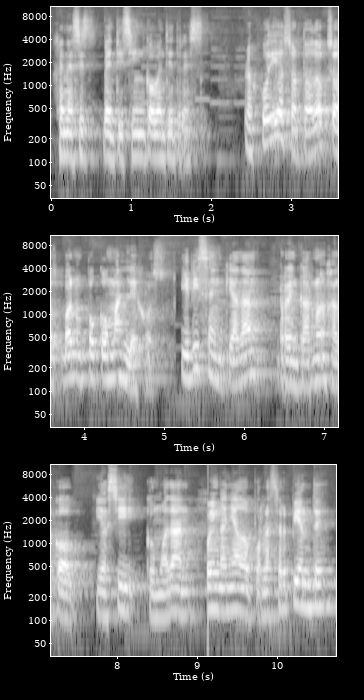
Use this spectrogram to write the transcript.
Génesis 25:23. Los judíos ortodoxos van un poco más lejos y dicen que Adán reencarnó en Jacob y así como Adán fue engañado por la serpiente,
